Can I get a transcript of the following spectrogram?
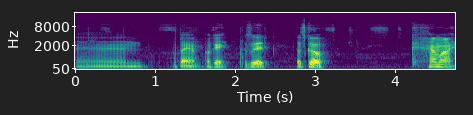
And bam. Okay that's good. Let's go. Come on.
